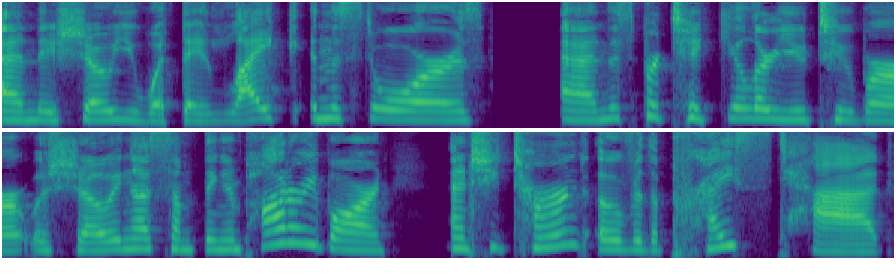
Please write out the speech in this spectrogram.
and they show you what they like in the stores. And this particular YouTuber was showing us something in Pottery Barn, and she turned over the price tag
